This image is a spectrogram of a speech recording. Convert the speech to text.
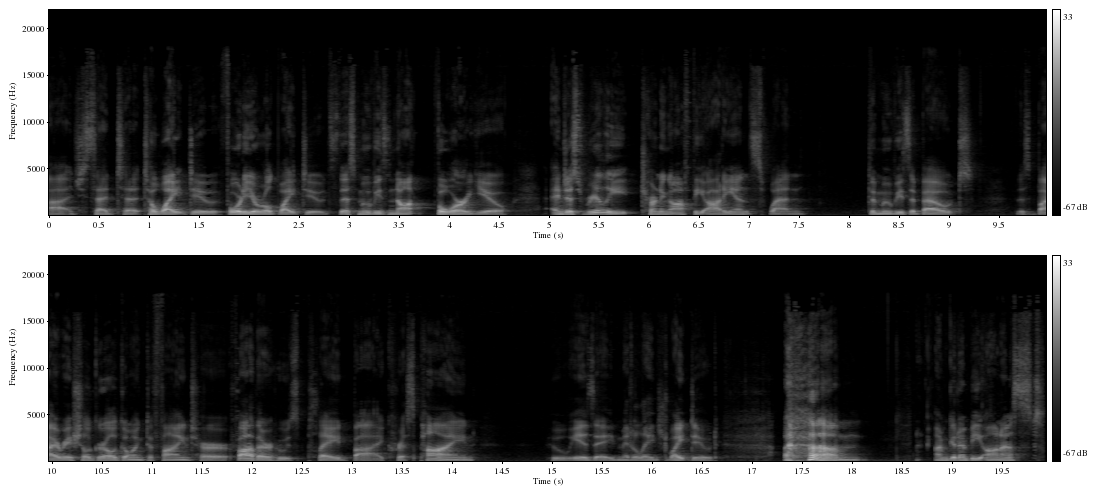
Uh, and she said to, to white dude, 40 year old white dudes, this movie's not for you. And just really turning off the audience when the movie's about this biracial girl going to find her father, who's played by Chris Pine, who is a middle aged white dude. um, I'm going to be honest.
